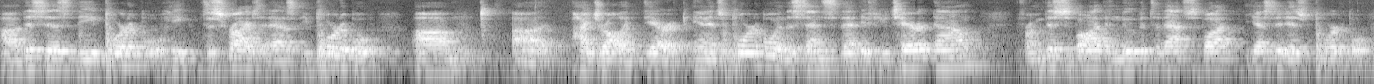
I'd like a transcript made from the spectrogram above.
Uh, This is the portable, he describes it as the portable um, uh, hydraulic derrick. And it's portable in the sense that if you tear it down from this spot and move it to that spot, yes, it is portable,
